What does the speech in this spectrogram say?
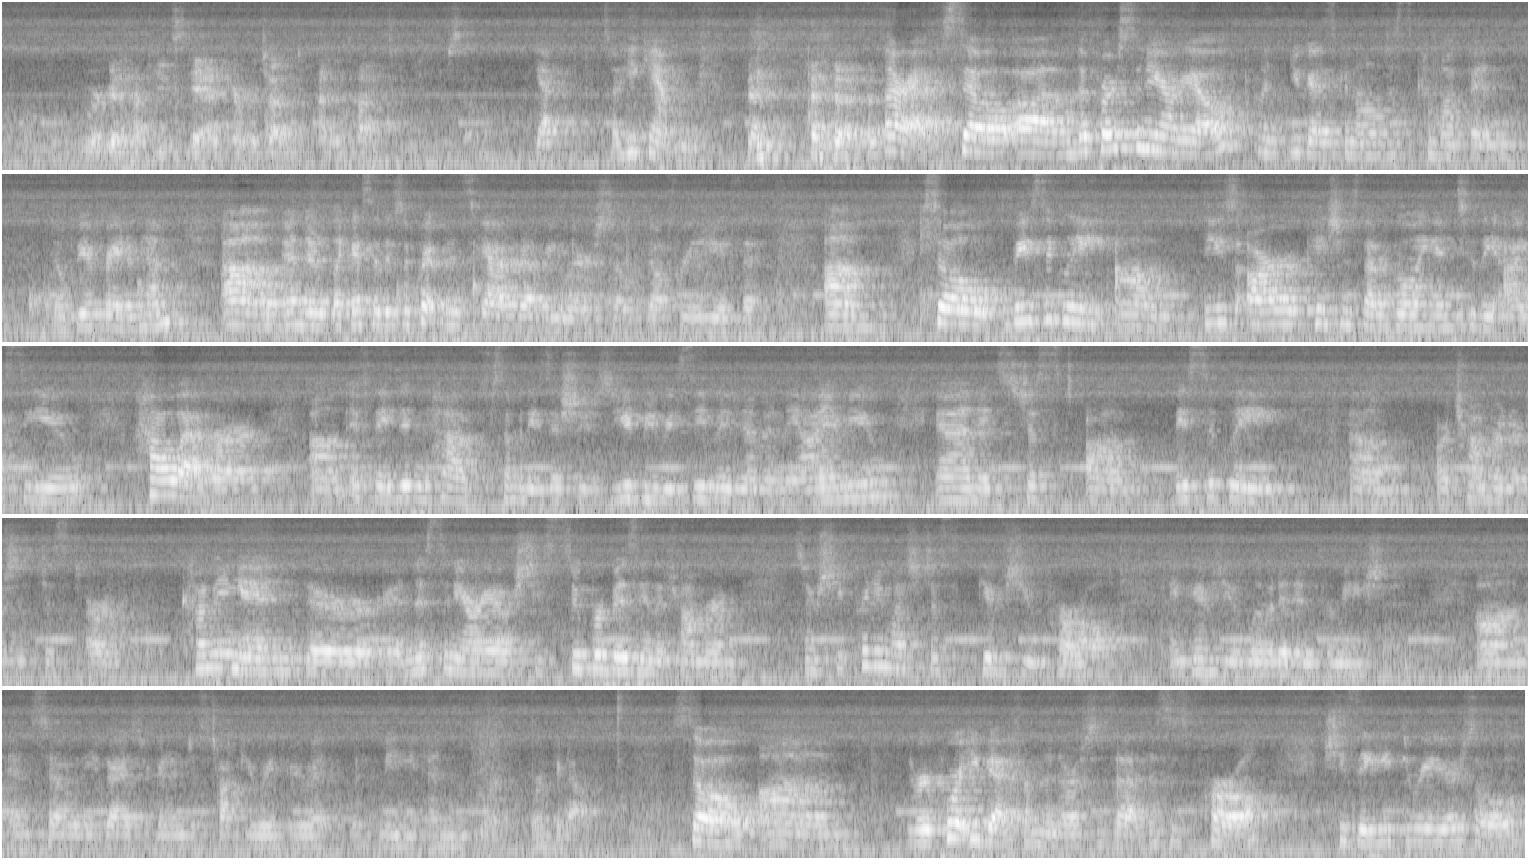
we're gonna have to use Stan here, which I'm kind of tied to here, so. Yeah, so he can't move. All right, so um, the first scenario, when you guys can all just come up and don't be afraid of him. Um, and there, like I said, there's equipment scattered everywhere, so feel free to use it. Um, so basically, um, these are patients that are going into the ICU. However, um, if they didn't have some of these issues, you'd be receiving them in the IMU, and it's just um, basically our trauma nurses just are coming in. They're in this scenario. She's super busy in the trauma room, so she pretty much just gives you Pearl and gives you limited information. Um, and so you guys are going to just talk your way through it with me and work, work it out. So um, the report you get from the nurse is that this is Pearl. She's 83 years old.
